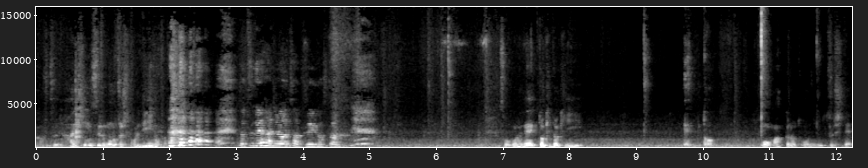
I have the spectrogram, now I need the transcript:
か普通に配信するものとしてこれでいいのか 突然始まる撮影がさそうこれで時々えっともう Mac の方に移して。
